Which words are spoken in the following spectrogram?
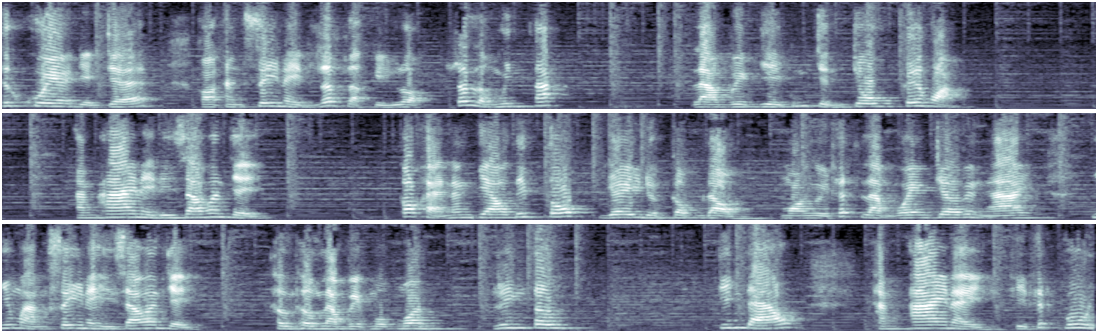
thức khuya, dậy chế còn thằng C này rất là kỷ luật, rất là nguyên tắc. Làm việc gì cũng chỉnh chu, kế hoạch. Thằng ai này thì sao anh chị? Có khả năng giao tiếp tốt, gây được cộng đồng, mọi người thích làm quen chơi với thằng ai nhưng mà thằng C này thì sao anh chị? Thường thường làm việc một mình, riêng tư, kín đáo. Thằng ai này thì thích vui.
